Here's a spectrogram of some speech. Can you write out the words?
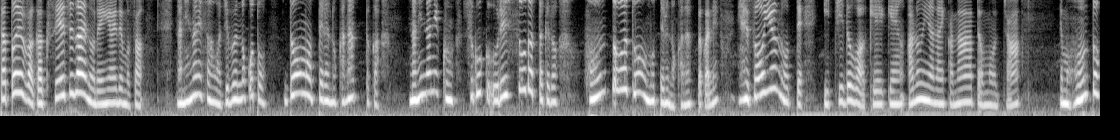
例えば学生時代の恋愛でもさ何々さんは自分のことどう思ってるのかなとか何々くんすごく嬉しそうだったけど本当はどう思ってるのかなとかね。そういうのって一度は経験あるんやないかなって思うじゃん。でも本当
